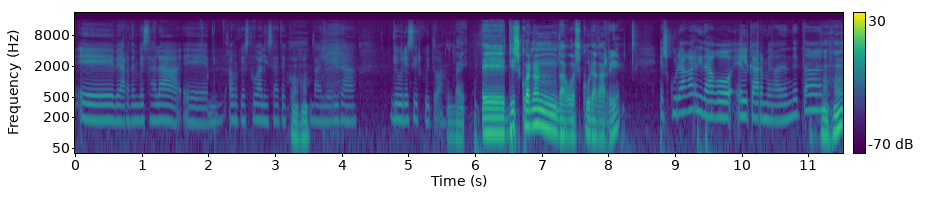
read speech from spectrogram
e, behar den bezala e, aurkeztu ahal izateko. Mhm. Bai, hori da geure zirkuitua. Bai. E, diskoa non dago eskuragarri? Eskuragarri dago Elkar Megadendetan, Mhm.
